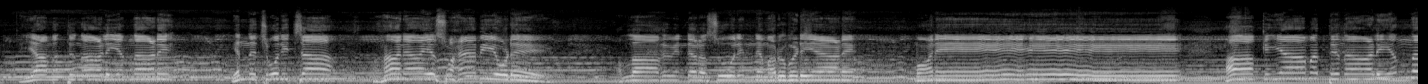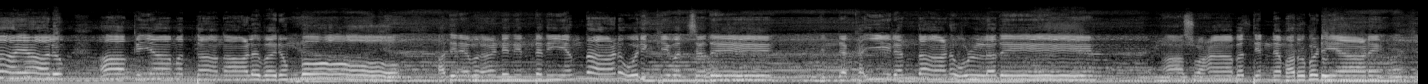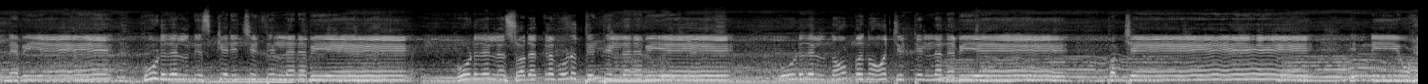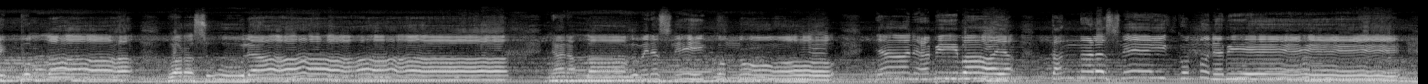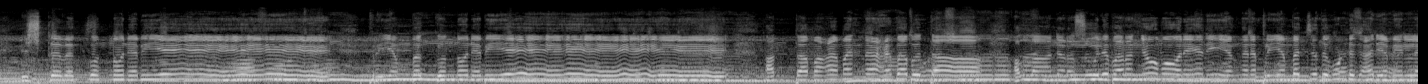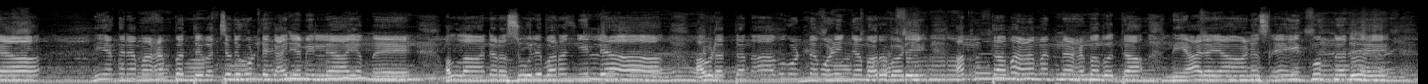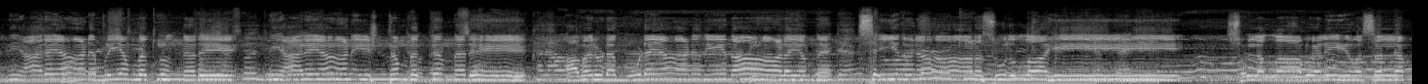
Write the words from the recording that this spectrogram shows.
ഖിയാമത്ത് നാൾ എന്നാണ് എന്ന് ചോദിച്ച മഹാനായ സ്വഹാബിയോട് അള്ളാഹുവിന്റെ റസൂലിന്റെ മറുപടിയാണ്. മോനെ ആ കിയാമത്ത് നാൾ എന്നായാലും ആ ഖിയാമത്ത് ആ നാൾ വരുമ്പോ അതിനു വേണ്ടി നിന്റെ നീ എന്താണ് ഒരുക്കി വച്ചത്? നിന്റെ കയ്യിൽ എന്താണ് ഉള്ളത്? ആ സ്വഹാബത്തിന്റെ മറുപടിയാണ്. നബിയെ കൂടുതൽ നിസ്കരിച്ചിട്ടില്ല നബിയെ. കൂടുതൽ സ്വതക്ക കൊടുത്തിട്ടില്ല നബിയെ. കൂടുതൽ നോമ്പ് നോച്ചിട്ടില്ല നബിയെ. പക്ഷേ ഇന്നി വറസൂലാ ഞാൻ അള്ളാഹുവിനെ സ്നേഹിക്കുന്നു. ഞാൻ ഹബീബായ തങ്ങളെ സ്നേഹിക്കുന്നു നബിയേ. ഇഷ്ക വെക്കുന്നു നബിയേ. പ്രിയം വെക്കുന്നു നബിയേ. അള്ളാന്റെ റസൂൽ പറഞ്ഞു മോനെ നീ അങ്ങനെ പ്രിയം വെച്ചത് കൊണ്ട് കാര്യമില്ല. നീ അങ്ങനെ മഹബത്ത് വെച്ചത് കൊണ്ട് കാര്യമില്ല എന്ന്. അള്ളാന്റെ റസൂൽ പറഞ്ഞില്ല. അവിടത്തെ നാവ് കൊണ്ട് മൊഴിഞ്ഞ മറുപടി നീ ആരെയാണ് സ്നേഹിക്കുന്നത്? നീ ആരെയാണ് പ്രിയം വെക്കുന്നത്? നീ ആരെയാണ് ഇഷ്ടം വെക്കുന്നത്? അവരുടെ കൂടെയാണ് നീ നാളെ എന്ന് സയ്യിദുനാ റസൂലുള്ളാഹി സ്വല്ലല്ലാഹു അലൈഹി വസല്ലം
